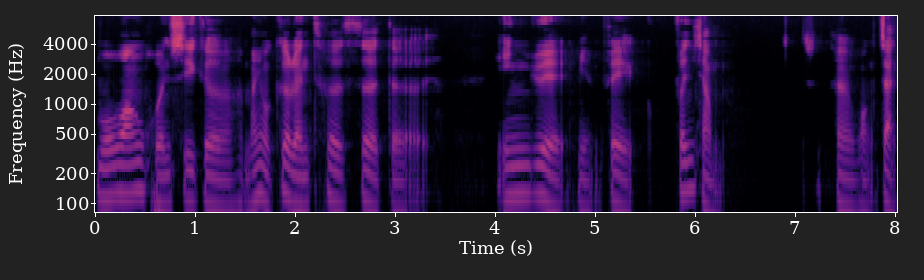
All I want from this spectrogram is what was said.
魔王魂是一个蛮有个人特色的音乐免费分享。嗯，网站，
